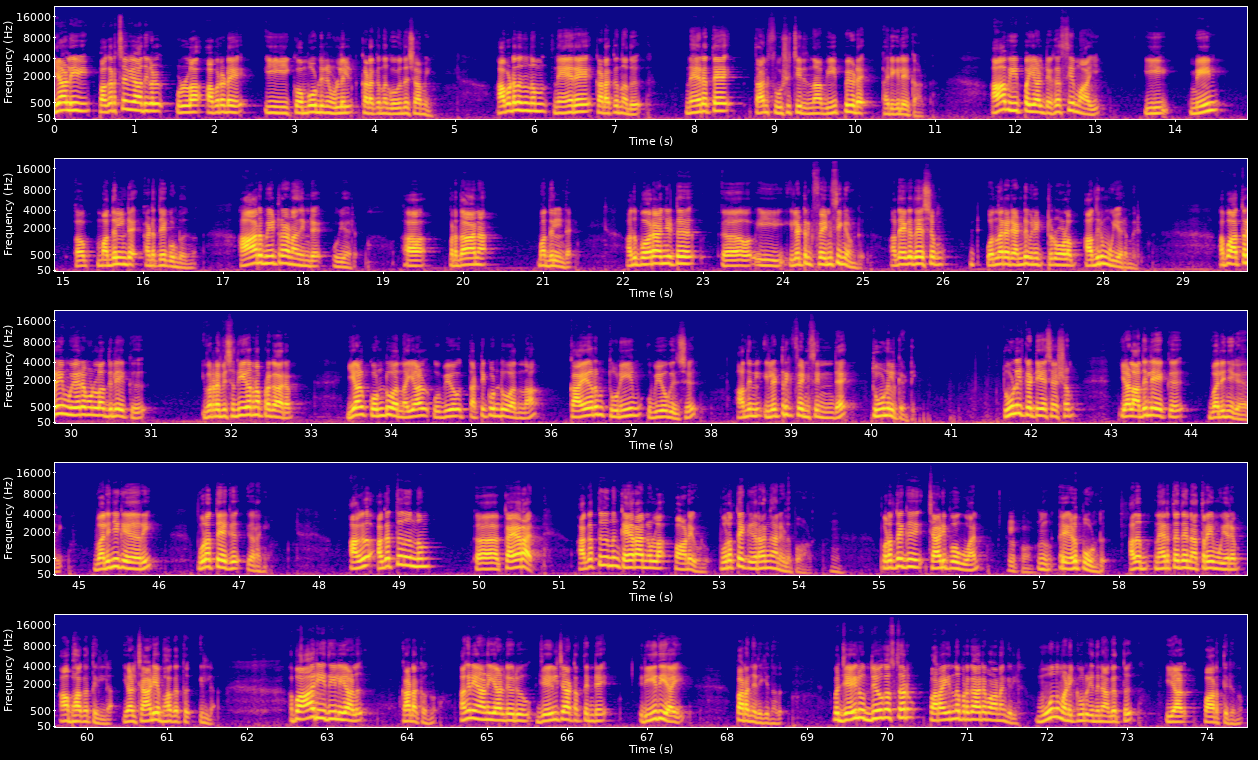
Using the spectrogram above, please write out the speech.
ഇയാൾ ഈ പകർച്ചവ്യാധികൾ ഉള്ള അവരുടെ ഈ കോമ്പൗണ്ടിനുള്ളിൽ കടക്കുന്ന ഗോവിന്ദസ്വാമി. അവിടെ നിന്നും നേരെ കടക്കുന്നത് നേരത്തെ താൻ സൂക്ഷിച്ചിരുന്ന വീപ്പയുടെ അരികിലേക്കാണ്. ആ വീപ്പ ഇയാൾ രഹസ്യമായി ഈ മെയിൻ മതിലിന്റെ അടുത്തേക്ക് കൊണ്ടുവന്നു. ആറ് മീറ്ററാണ് അതിന്റെ ഉയരം. ആ പ്രധാന മതിലിന്റെ അത് പോരാഞ്ഞിട്ട് ഈ ഇലക്ട്രിക് ഫെൻസിംഗ് ഉണ്ട്. അത് ഏകദേശം ഒന്നര രണ്ട് മിനിറ്ററോളം അതിനും ഉയരം വരും. അപ്പോൾ അത്രയും ഉയരമുള്ളതിലേക്ക് ഇവരുടെ വിശദീകരണ പ്രകാരം ഇയാൾ കൊണ്ടുവന്ന ഇയാൾ ഉപയോഗ തട്ടിക്കൊണ്ടുവന്ന കയറും തുണിയും ഉപയോഗിച്ച് അതിൽ ഇലക്ട്രിക് ഫെൻസിന്റെ തൂണിൽ കെട്ടി. തൂണിൽ കെട്ടിയ ശേഷം ഇയാൾ അതിലേക്ക് വലിഞ്ഞു കയറി. വലിഞ്ഞു കയറി പുറത്തേക്ക് ഇറങ്ങി. അക അകത്തു നിന്നും കയറാൻ അകത്ത് നിന്നും കയറാനുള്ള പാടേ ഉള്ളൂ. പുറത്തേക്ക് ഇറങ്ങാൻ എളുപ്പമാണ്. പുറത്തേക്ക് ചാടിപ്പോകുവാൻ പോകുവാൻ എളുപ്പമുണ്ട്. അത് നേരത്തെ അത്രയും ഉയരം ആ ഭാഗത്തില്ല. ഇയാൾ ചാടിയ ഭാഗത്ത് ഇല്ല. അപ്പോൾ ആ രീതിയിൽ ഇയാൾ കടക്കുന്നു. അങ്ങനെയാണ് ഇയാളുടെ ഒരു ജയിൽ ചാട്ടത്തിന്റെ രീതിയായി പറഞ്ഞിരിക്കുന്നത്. അപ്പോൾ ജയിൽ ഉദ്യോഗസ്ഥർ പറയുന്ന പ്രകാരമാണെങ്കിൽ മൂന്ന് മണിക്കൂർ ഇതിനകത്ത് ഇയാൾ പാർത്തിരുന്നു.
